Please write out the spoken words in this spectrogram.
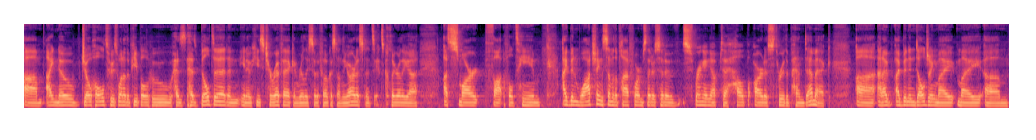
Um, I know Joe Holt, who's one of the people who has has built it, and you know he's terrific and really sort of focused on the artist. It's it's clearly a a smart, thoughtful team. I've been watching some of the platforms that are sort of springing up to help artists through the pandemic. Uh, and I've, I've been indulging my my um,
